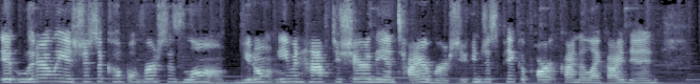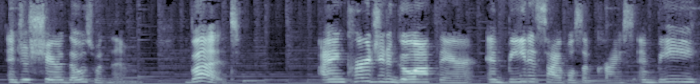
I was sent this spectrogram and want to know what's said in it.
It literally is just a couple verses long. You don't even have to share the entire verse. You can just pick apart kind of like i did and just share those with them. But I encourage you to go out there and be disciples of Christ and be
